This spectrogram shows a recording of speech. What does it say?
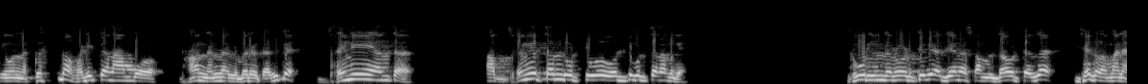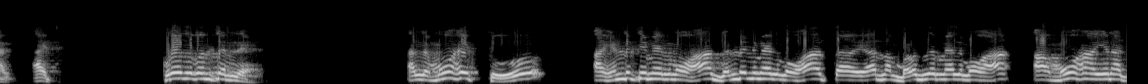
ಇವನ್ನ ಕೃಷ್ಣ ಹೊಡಿತಾನ ಅಂಬೋ ಭಾವ ನನ್ನಲ್ಲಿ ಬರಬೇಕು. ಅದಕ್ಕೆ ಧ್ವನಿ ಅಂತ ಆ ಭ್ರಮೆ ತಂದು ಒಟ್ಟು ಒಟ್ಟು ಬಿಡ್ತ ನಮಗೆ. ದೂರದಿಂದ ನೋಡ್ತೀವಿ, ಅದೇನೋ ಸಮ ದೌಟದ ಜಗಳ ಮನ್ಯಾಗ. ಆಯ್ತು. ಕ್ರೋಧ ಬಂತಲ್ಲೇ ಅಲ್ಲ. ಮೋಹ ಇತ್ತು. ಆ ಹೆಂಡತಿ ಮೇಲೆ ಮೋಹ, ಗಂಡನ ಮೇಲೆ ಮೋಹ ಯಾರ್ ನಮ್ಮ ಬಳಗದ ಮೇಲೆ ಮೋಹ, ಆ ಮೋಹ ಏನಾಗ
